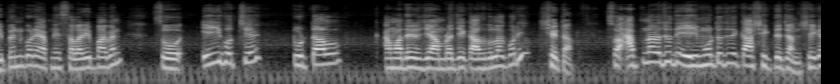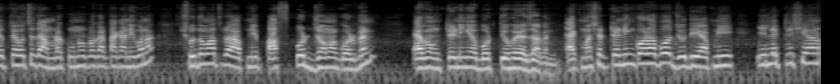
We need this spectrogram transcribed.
ডিপেন্ড করে আপনি স্যালারি পাবেন। সো এই হচ্ছে টোটাল আমাদের যে আমরা যে কাজগুলো করি, সেটা। সো আপনারা যদি এই মুহূর্তে যদি কাজ শিখতে চান, সেক্ষেত্রে হচ্ছে যে আমরা কোনো প্রকার টাকা নিব না। শুধুমাত্র আপনি পাসপোর্ট জমা করবেন। এবং ট্রেনিংয়ে ভর্তি হয়ে যাবেন। এক মাসের ট্রেনিং করাবো, যদি আপনি electrician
